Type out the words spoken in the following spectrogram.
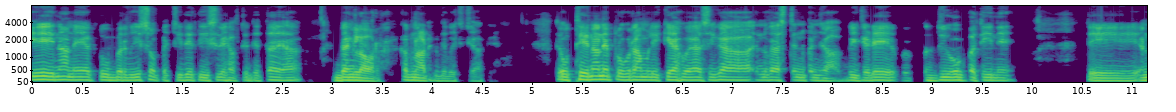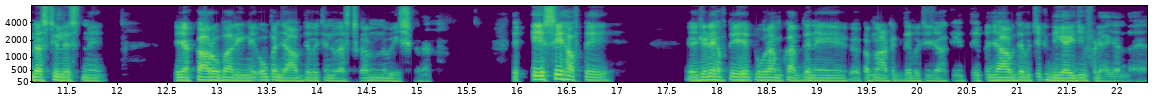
ਇਹ ਇਹਨਾਂ ਨੇ ਅਕਤੂਬਰ 2025 ਦੇ ਤੀਸਰੇ ਹਫਤੇ ਦਿੱਤਾ ਆ ਬੰਗਲੌਰ ਕਰਨਾਟਕ ਦੇ ਵਿੱਚ ਜਾ ਕੇ ਤੇ ਉੱਥੇ ਇਹਨਾਂ ਨੇ ਪ੍ਰੋਗਰਾਮ ਲਿਖਿਆ ਹੋਇਆ ਸੀਗਾ ਇਨਵੈਸਟ ਇਨ ਪੰਜਾਬ ਵੀ ਜਿਹੜੇ ਉਦਯੋਗਪਤੀ ਨੇ ਤੇ ਇੰਡਸਟਰੀਲਿਸਟ ਨੇ ਜਾਂ ਕਾਰੋਬਾਰੀ ਨੇ ਉਹ ਪੰਜਾਬ ਦੇ ਵਿੱਚ ਇਨਵੈਸਟ ਕਰਨ ਨਿਵੇਸ਼ ਕਰਨ ਤੇ ਇਸੇ ਹਫਤੇ ਇਹ ਜਿਹੜੇ ਹਫ਼ਤੇ ਇਹ ਪ੍ਰੋਗਰਾਮ ਕਰਦੇ ਨੇ ਕਰਨਾਟਕ ਦੇ ਵਿੱਚ ਜਾ ਕੇ ਤੇ ਪੰਜਾਬ ਦੇ ਵਿੱਚ ਇੱਕ ਡੀਆਈਜੀ ਫੜਿਆ ਜਾਂਦਾ ਆ,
